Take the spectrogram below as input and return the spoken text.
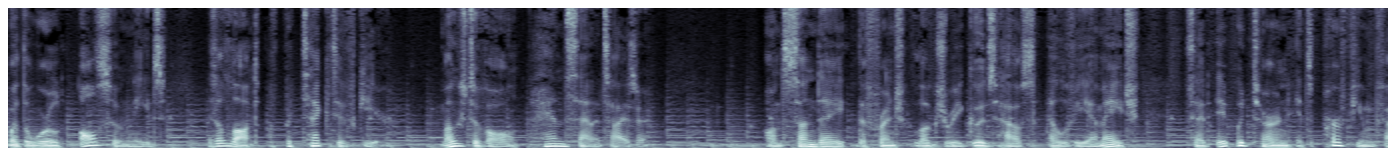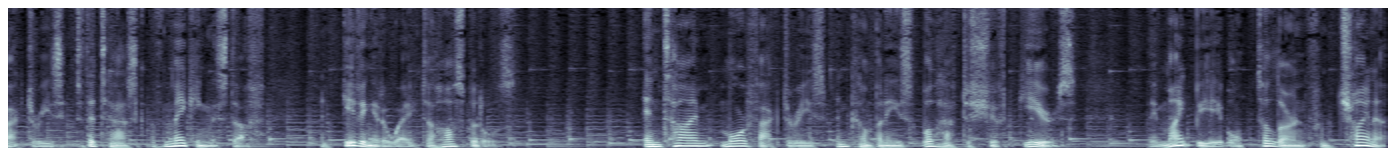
What the world also needs is a lot of protective gear, most of all, hand sanitizer. On Sunday, the French luxury goods house LVMH said it would turn its perfume factories to the task of making the stuff and giving it away to hospitals. In time, more factories and companies will have to shift gears. They might be able to learn from China,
